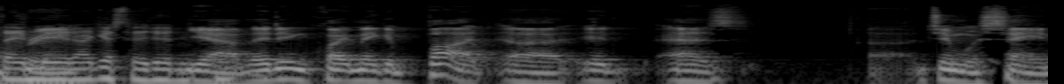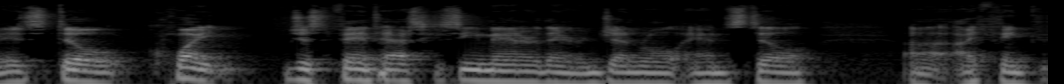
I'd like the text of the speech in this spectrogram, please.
Grand they Prix. made. I guess they didn't. Yeah, they didn't quite make it, but uh, it as uh, Jim was saying, it's still quite just fantastic to see Manor there in general, and still, uh, I think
